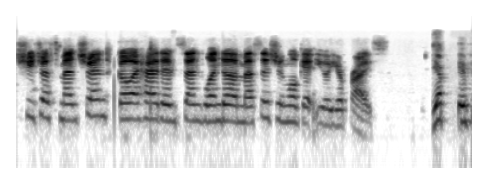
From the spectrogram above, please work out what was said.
she just mentioned, go ahead and send Linda a message and we'll get you your prize. yep. If,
